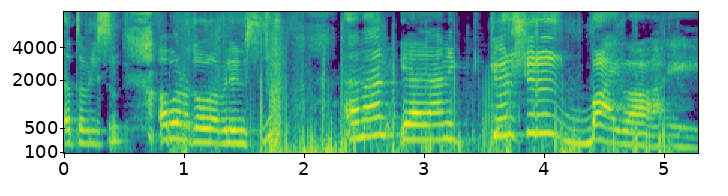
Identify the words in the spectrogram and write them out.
atabilirsiniz. Abone de olabilirsiniz. Hemen yani görüşürüz. Bay bay.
